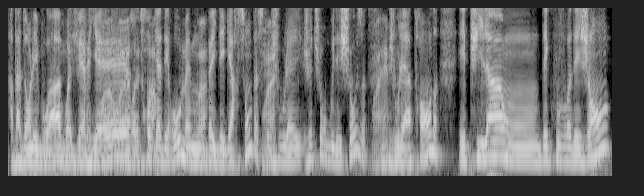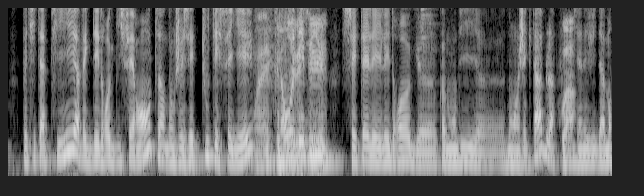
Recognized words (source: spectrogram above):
Ah bah dans les bois, bois de ouais, Verrières. Trocadéro, même on paye des garçons parce que je voulais, je vais toujours au bout des choses. Ouais. Je voulais apprendre. Et puis là, on découvre des gens petit à petit avec des drogues différentes. Donc je les ai toutes essayées. Ouais. Alors au début, c'était les, les drogues, euh, comme on dit, euh, non injectables. Quoi Bien évidemment.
